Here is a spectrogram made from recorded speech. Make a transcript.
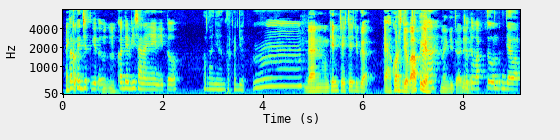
Eh, kok- terkejut gitu kok dia bisa nanyain itu Pertanyaan terkejut. hmm, Dan mungkin Cece juga, eh aku harus jawab apa ya? Nah gitu ada butuh waktu untuk jawab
